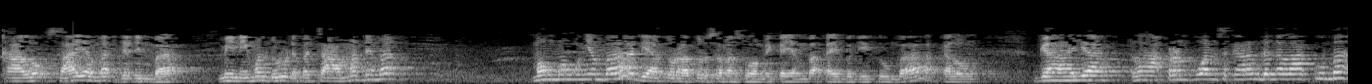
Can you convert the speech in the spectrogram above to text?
Kalau saya Mbak jadi Mbak, minimal dulu dapat camat deh Mbak. Mau-maunya Mbak diatur-atur sama suami kayak Mbak kayak begitu Mbak. Kalau gaya lah perempuan sekarang udah laku Mbak.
